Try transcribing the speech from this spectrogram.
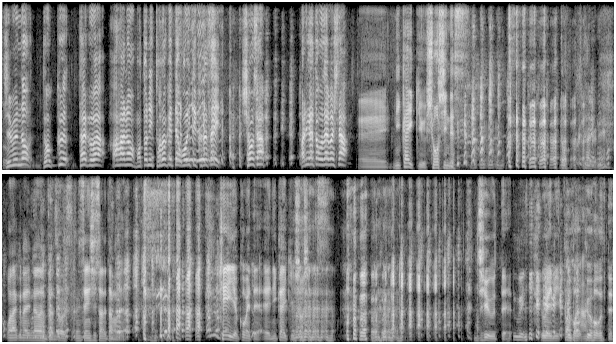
自分のドッグタグは母の元に届けておいてください。少佐、ありがとうございました。えー、2階級昇進です。ドッグタグね。お亡くなりになられたんで、そうですね戦死されたので。敬意を込めて、えー、2階級昇進です。銃撃って、上に、上に空砲、空砲撃って。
